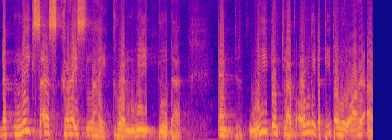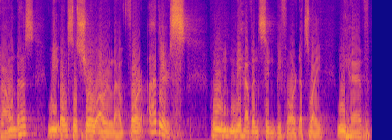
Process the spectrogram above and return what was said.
that makes us Christ like when we do that. And we don't love only the people who are around us, we also show our love for others whom we haven't seen before. That's why we have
